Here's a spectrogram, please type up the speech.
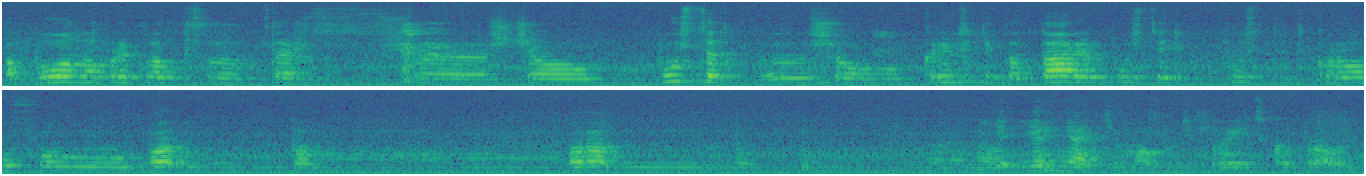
Або, наприклад, теж що пустять, що кримські татари пустять, пустять кров бар, там бара, ну, ягняті, мабуть, українською правильно.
